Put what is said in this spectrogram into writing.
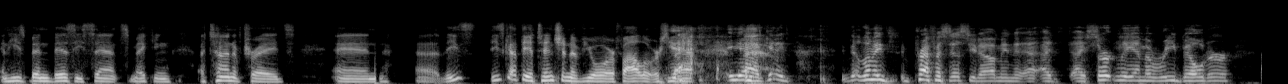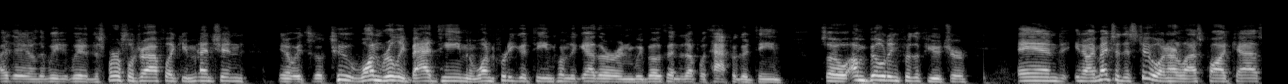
and he's been busy since making a ton of trades. And uh, these these got the attention of your followers, Yeah, Matt. yeah. Let me preface this. You know, I mean, I, I certainly am a rebuilder. I you know we we had a dispersal draft like you mentioned. You know, it's two one really bad team and one pretty good team come together, and we both ended up with half a good team. So I'm building for the future. And you know, I mentioned this too on our last podcast.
